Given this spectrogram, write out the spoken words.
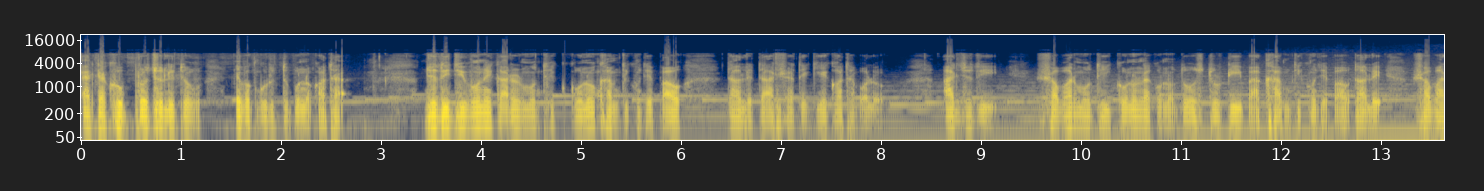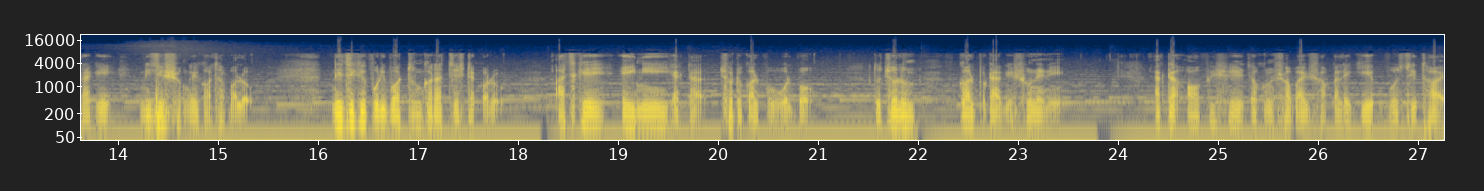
একটা খুব প্রচলিত এবং গুরুত্বপূর্ণ কথা। যদি জীবনে কারোর মধ্যে কোনো খামতি খুঁজে পাও, তাহলে তার সাথে গিয়ে কথা বলো। আর যদি সবার মধ্যেই কোনো না কোনো দোষ, ত্রুটি বা খামতি খুঁজে পাও, তাহলে সবার আগে নিজের সঙ্গে কথা বলো। নিজেকে পরিবর্তন করার চেষ্টা করো। আজকে এই নিয়েই একটা ছোট গল্প বলব। তো চলুন গল্পটা আগে শুনে নিই। একটা অফিসে যখন সবাই সকালে গিয়ে উপস্থিত হয়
